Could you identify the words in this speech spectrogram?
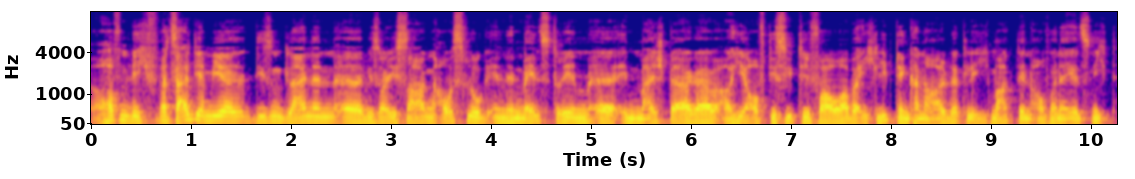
hoffentlich verzeiht ihr mir diesen kleinen, äh, wie soll ich sagen, Ausflug in den Mainstream äh, in Maischberger, auch hier auf die CTV, aber ich liebe den Kanal wirklich. Ich mag den, auch wenn er jetzt nicht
